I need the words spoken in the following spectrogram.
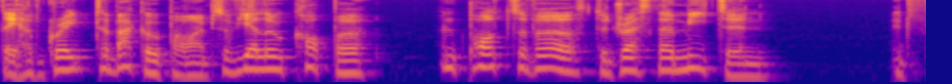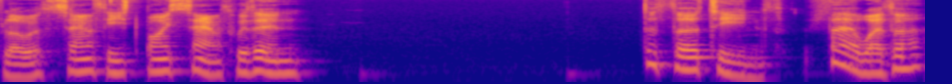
They have great tobacco pipes of yellow copper, and pots of earth to dress their meat in. It floweth south east by south within. The thirteenth, fair weather,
